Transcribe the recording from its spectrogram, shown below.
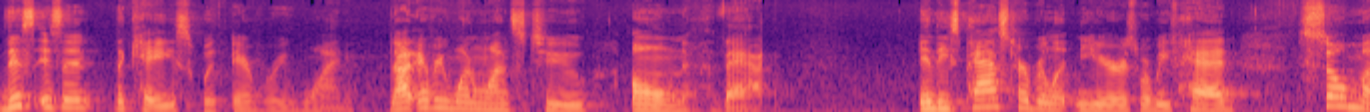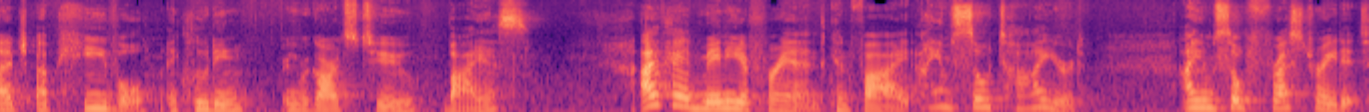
This isn't the case with everyone. Not everyone wants to own that. In these past turbulent years where we've had so much upheaval, including in regards to bias, I've had many a friend confide, I am so tired. I am so frustrated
